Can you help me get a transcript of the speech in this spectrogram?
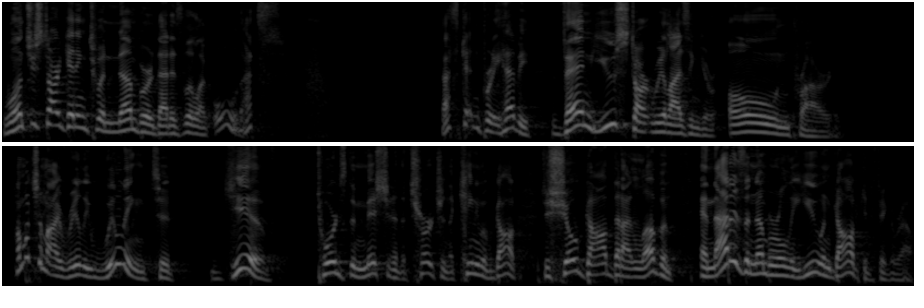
Once you start getting to a number that is little like, oh, that's that's getting pretty heavy, then you start realizing your own priority. How much am I really willing to give towards the mission of the church and the kingdom of God to show God that I love Him? And that is a number only you and God can figure out.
